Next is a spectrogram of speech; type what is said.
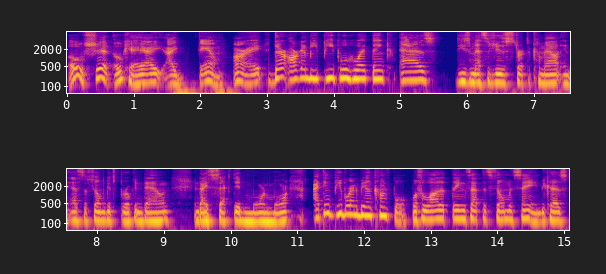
oh shit, okay, I, I damn, all right. There are going to be people who I think, as these messages start to come out and as the film gets broken down and dissected more and more, I think people are going to be uncomfortable with a lot of things that this film is saying because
